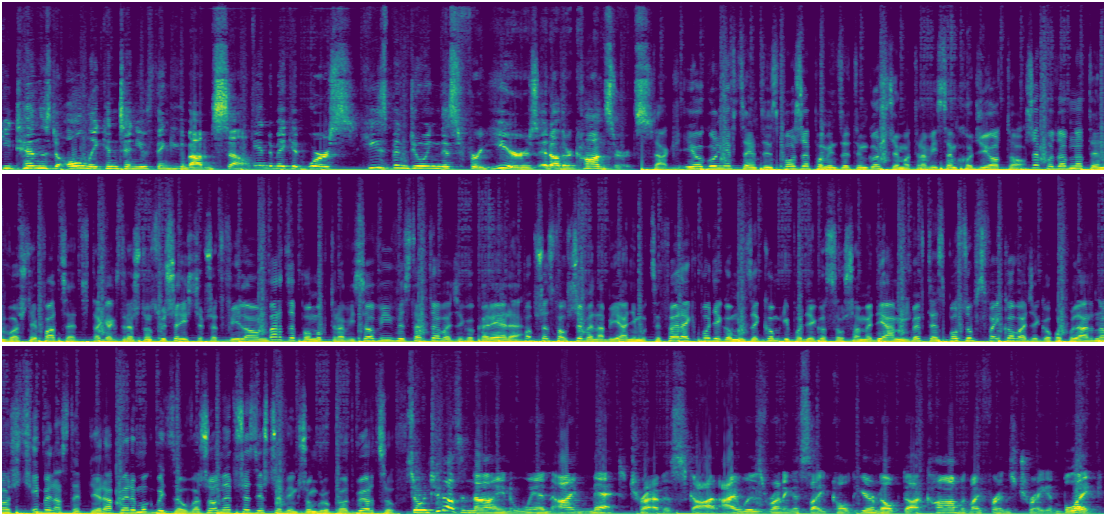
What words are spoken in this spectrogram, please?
he tends to only continue thinking about himself. And to make it worse, he's been doing this for years at other concerts. Tak, i ogólnie w całym tym sporze pomiędzy tym gościem a Travisem chodzi o to, że podobno ten właśnie facet, tak jak zresztą słyszeliście przed chwilą, bardzo pomógł Travisowi wystartować jego karierę poprzez fałszywe nabijanie mu cyferek pod jego muzyką i pod jego social mediami, by w ten sposób sfajkować jego popularność i by następnie raper mógł być zauważony przez jeszcze większą grupę odbiorców. So in 2009, when I met Travis Scott, I was running a site called earmilk.com with my friends Trey and Blake.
